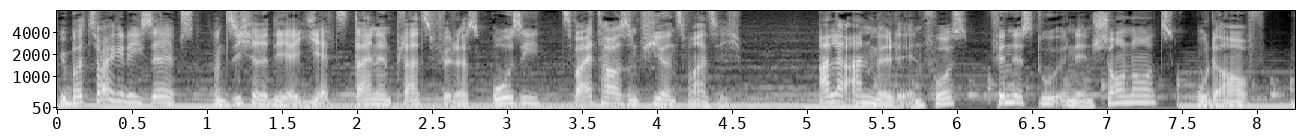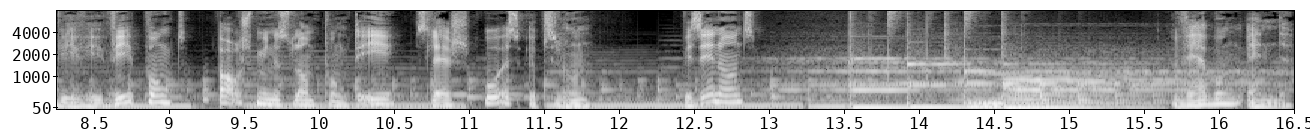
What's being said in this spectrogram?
Überzeuge dich selbst und sichere dir jetzt deinen Platz für das OSI 2024. Alle Anmeldeinfos findest du in den Shownotes oder auf www.bausch-lomb.de slash osy. Wir sehen uns! Werbung Ende.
